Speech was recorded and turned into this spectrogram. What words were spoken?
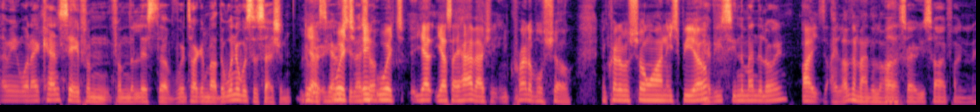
I mean, what I can say from from the list of we're talking about the winner was Succession. Have Yes, you which, seen that in- show? which, yes, yes, I have actually. Incredible show, incredible show on HBO. Have you seen The Mandalorian? I, I love the Mandalorian. Oh, right. You saw it finally.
